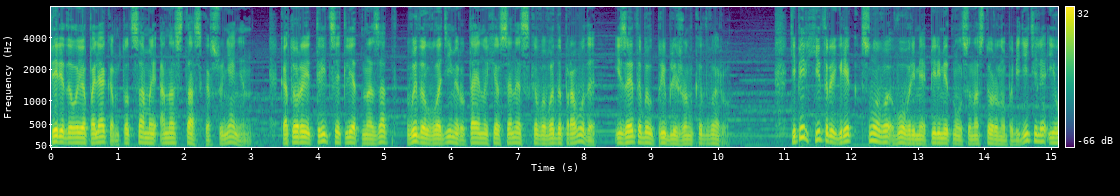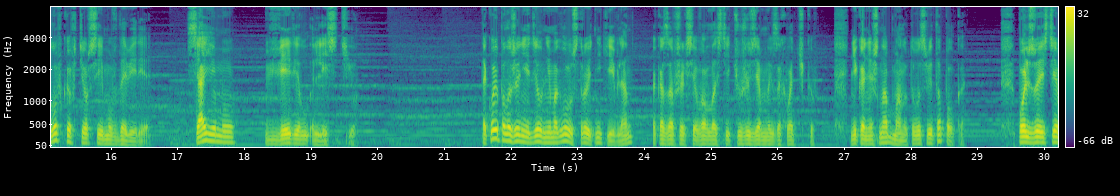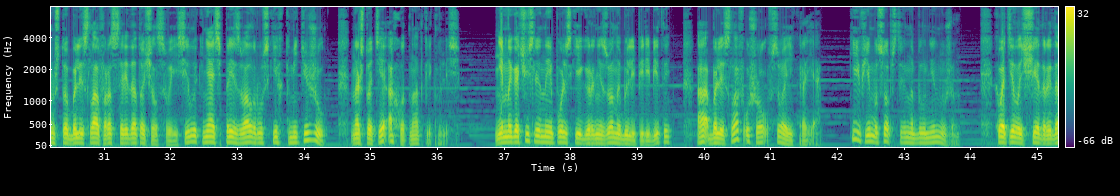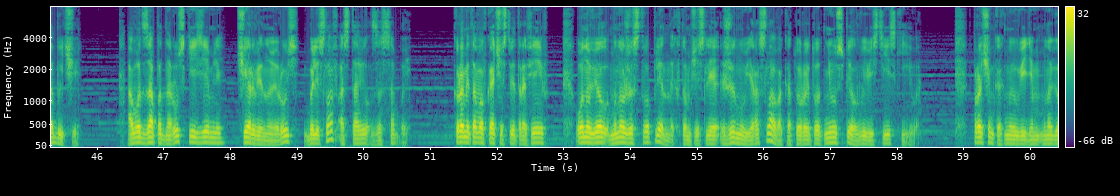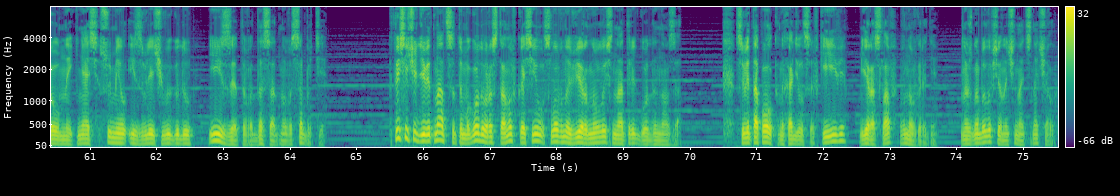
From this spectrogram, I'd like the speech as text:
Передал ее полякам тот самый Анастас Корсунянин, который 30 лет назад выдал Владимиру тайну херсонесского водопровода и за это был приближен ко двору. Теперь хитрый грек снова вовремя переметнулся на сторону победителя и ловко втерся ему в доверие. Ся ему верил лестью. Такое положение дел не могло устроить ни киевлян, оказавшихся во власти чужеземных захватчиков, ни, конечно, обманутого святополка. Пользуясь тем, что Болеслав рассредоточил свои силы, князь призвал русских к мятежу, на что те охотно откликнулись. Немногочисленные польские гарнизоны были перебиты, а Болеслав ушел в свои края. Киев ему, собственно, был не нужен. Хватило щедрой добычи. А вот западно-русские земли, Червиную Русь, Болеслав оставил за собой. Кроме того, в качестве трофеев он увел множество пленных, в том числе жену Ярослава, которую тот не успел вывести из Киева. Впрочем, как мы увидим, многоумный князь сумел извлечь выгоду и из этого досадного события. К 1019 году расстановка сил словно вернулась на три года назад. Святополк находился в Киеве, Ярослав в Новгороде. Нужно было все начинать сначала.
